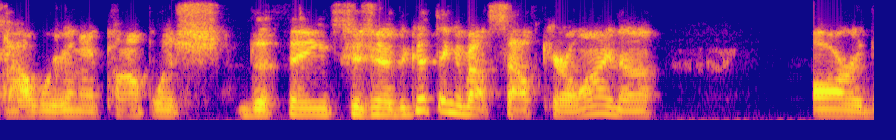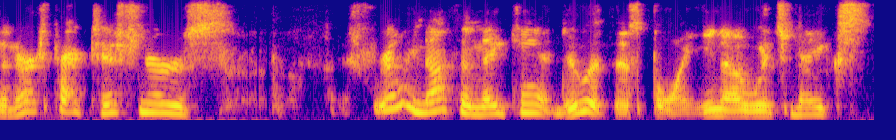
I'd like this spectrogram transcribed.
how we're going to accomplish the things. Because you know the good thing about South Carolina are the nurse practitioners. There's really nothing they can't do at this point, you know, which makes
